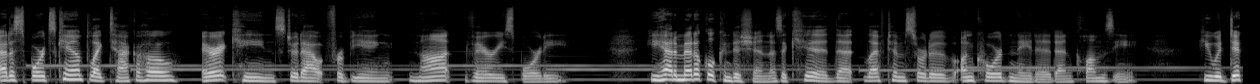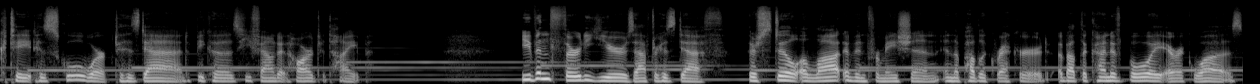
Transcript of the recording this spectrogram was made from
At a sports camp like Takaho, Eric Kane stood out for being not very sporty. He had a medical condition as a kid that left him sort of uncoordinated and clumsy. He would dictate his schoolwork to his dad because he found it hard to type. Even 30 years after his death, there's still a lot of information in the public record about the kind of boy Eric was,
